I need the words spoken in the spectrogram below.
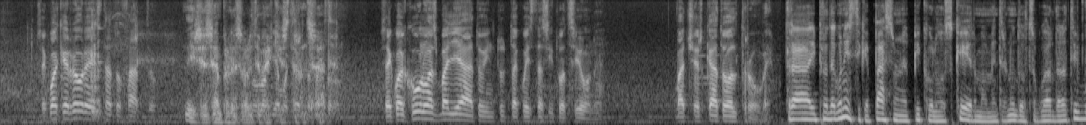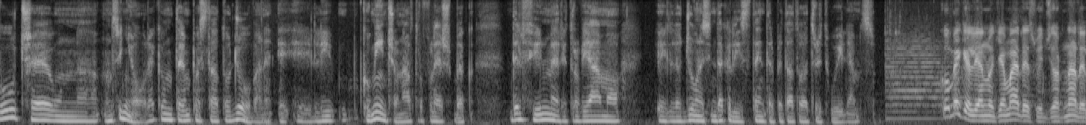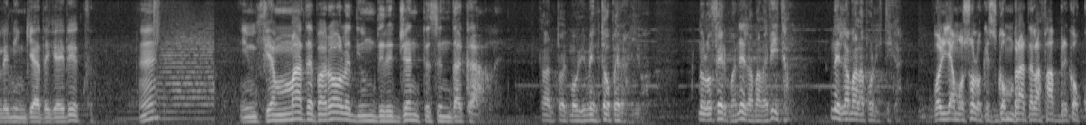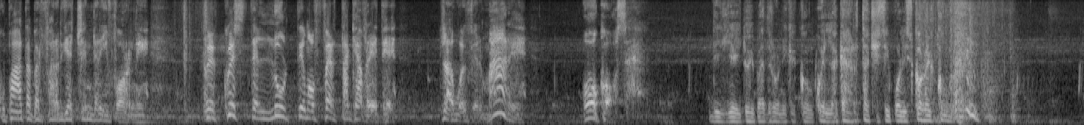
Se qualche errore è stato fatto, Dice sempre le solite vecchie stronzate. se qualcuno ha sbagliato in tutta questa situazione, va cercato altrove. Tra i protagonisti che passano nel piccolo schermo mentre Noodles guarda la tv c'è un, un signore che un tempo è stato giovane e, e lì comincia un altro flashback del film e ritroviamo il giovane sindacalista interpretato da Treat Williams. Com'è che le hanno chiamate sui giornali le minchiate che hai detto? Eh? Infiammate parole di un dirigente sindacale. Tanto il movimento operaio non lo ferma né la malavita né la mala politica. Vogliamo solo che sgombrate la fabbrica occupata per far riaccendere i forni. Per questa è l'ultima offerta che avrete. La vuoi fermare? O cosa? Digli ai tuoi padroni che con quella carta ci si puliscono il culo.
